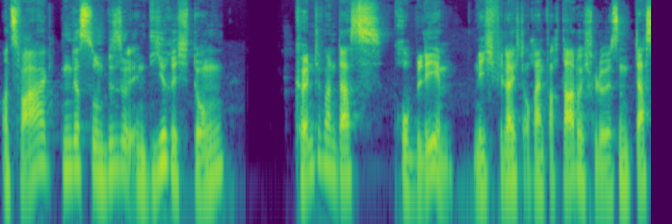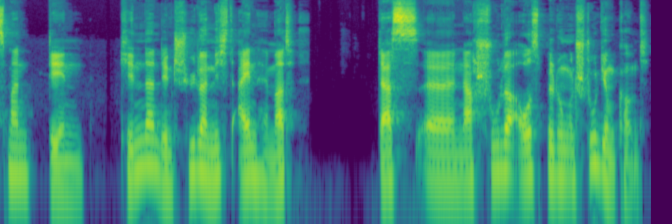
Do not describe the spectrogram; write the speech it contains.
Und zwar ging das so ein bisschen in die Richtung, könnte man das Problem nicht vielleicht auch einfach dadurch lösen, dass man den Kindern, den Schülern nicht einhämmert, dass äh, nach Schule Ausbildung und Studium kommt.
